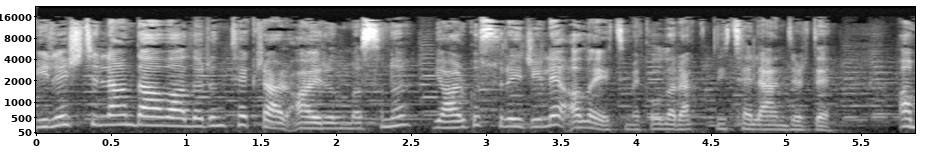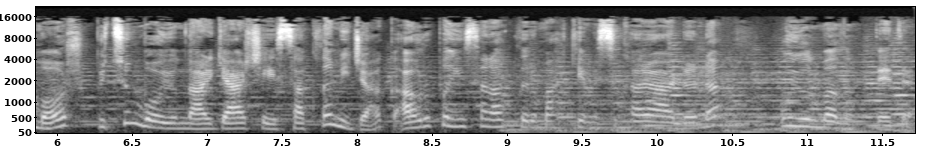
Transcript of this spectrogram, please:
birleştirilen davaların tekrar ayrılmasını yargı süreciyle alay etmek olarak nitelendirdi. Amor, bütün bu oyunlar gerçeği saklamayacak Avrupa İnsan Hakları Mahkemesi kararlarına uyulmalı dedi.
